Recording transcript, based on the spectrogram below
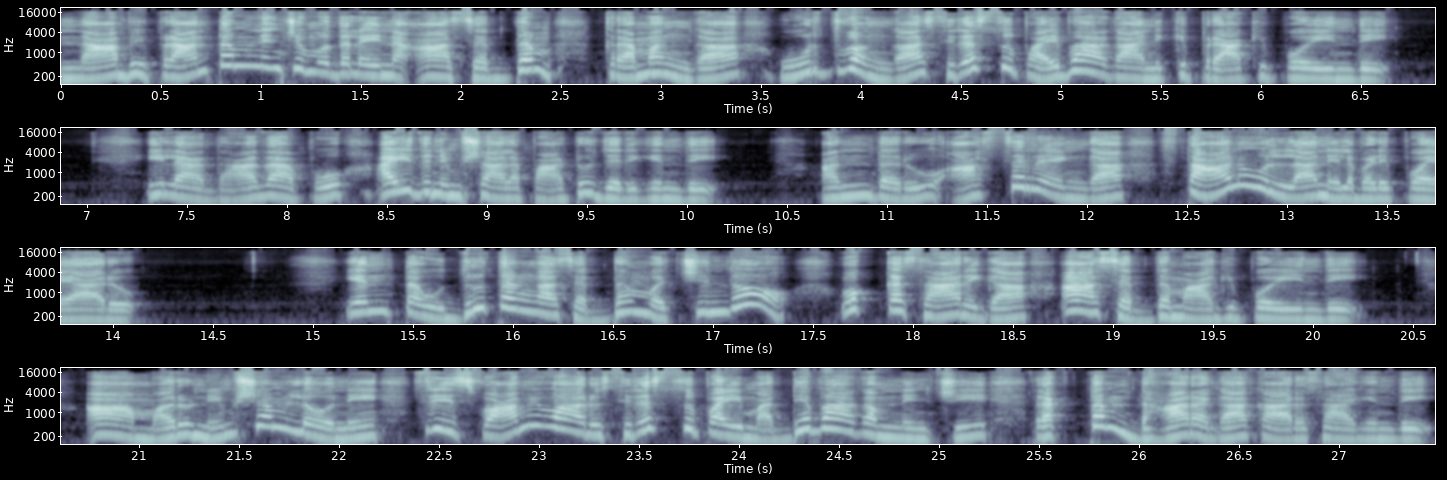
నాభి ప్రాంతం నుంచి మొదలైన ఆ శబ్దం క్రమంగా ఊర్ధ్వంగా శిరస్సు పైభాగానికి ప్రాకిపోయింది. ఇలా దాదాపు ఐదు నిమిషాల పాటు జరిగింది. అందరూ ఆశ్చర్యంగా స్థానువుల్లా నిలబడిపోయారు. ఎంత ఉధృతంగా శబ్దం వచ్చిందో ఒక్కసారిగా ఆ శబ్దం ఆగిపోయింది. ఆ మరు నిమిషంలోనే శ్రీ స్వామివారు శిరస్సుపై మధ్యభాగం నుంచి రక్తం ధారగా కారసాగింది.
